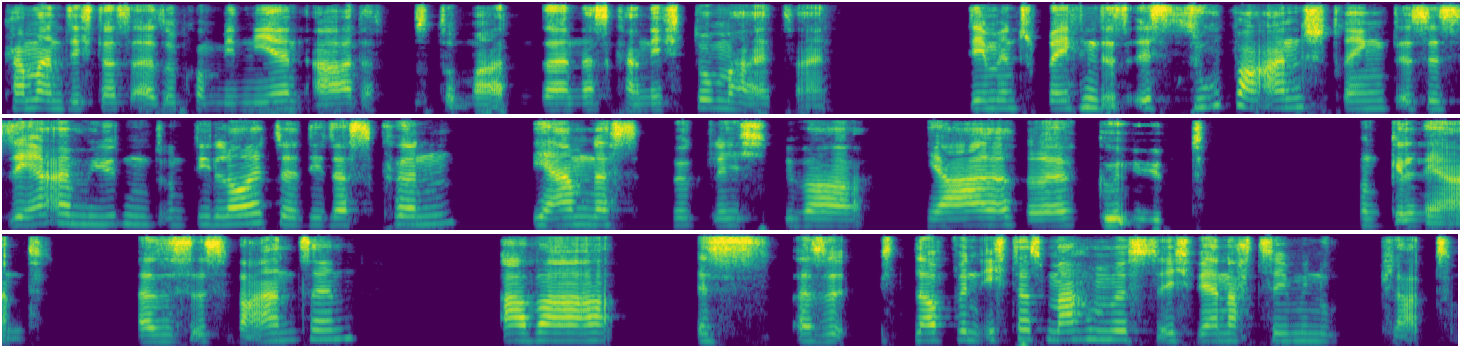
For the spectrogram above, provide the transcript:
kann man sich das also kombinieren. Ah, das muss Tomaten sein, das kann nicht Dummheit sein. Dementsprechend, es ist super anstrengend, es ist sehr ermüdend und die Leute, die das können, die haben das wirklich über Jahre geübt und gelernt. Also es ist Wahnsinn. Aber ist, also ich glaube, wenn ich das machen müsste, ich wäre nach zehn Minuten platt.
